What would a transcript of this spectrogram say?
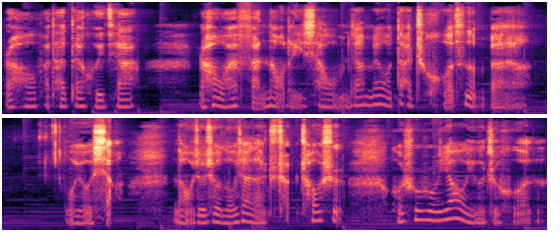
然后把它带回家，然后我还烦恼了一下，我们家没有大纸盒子怎么办呀？我又想。那我就去楼下的超超市和叔叔要一个纸盒子，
